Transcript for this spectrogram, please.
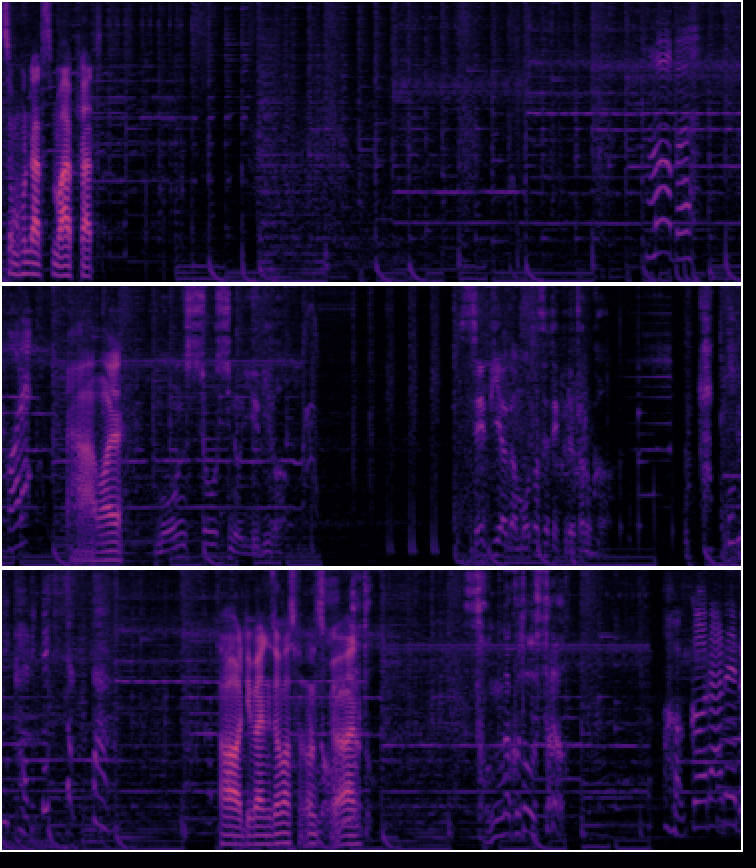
zum hundertsten Mal platt. モーブこれ Jawohl. セピアが持たせてくれたのか？勝手に借りてきちゃった、かそんなことをしたら？怒られる？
